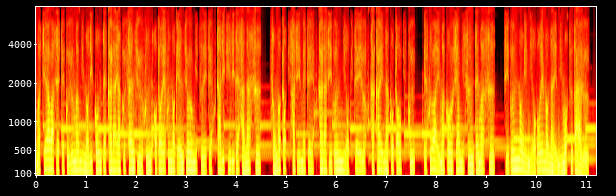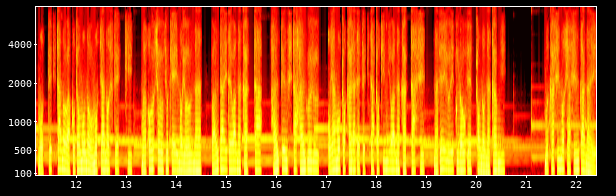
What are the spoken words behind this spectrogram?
待ち合わせて車に乗り込んでから約30分ほど F の現状について二人きりで話す。その時初めて F から自分に起きている不可解なことを聞く。F は今校舎に住んでます。自分の身に覚えのない荷物がある。持ってきたのは子供のおもちゃのステッキ。魔法少女系のような、バンダイではなかった。反転したハングル。親元から出てきた時にはなかったし、なぜ衣類クローゼットの中に、昔の写真がない。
